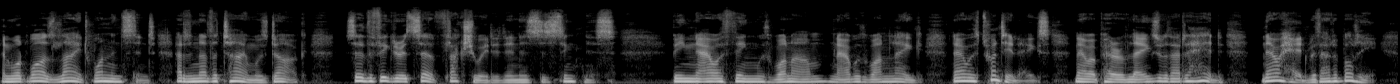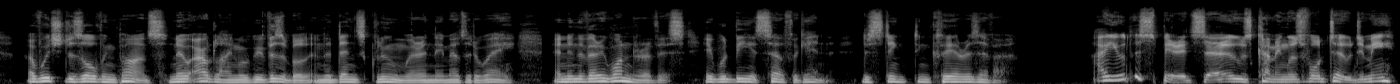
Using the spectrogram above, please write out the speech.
and what was light one instant, at another time was dark, so the figure itself fluctuated in its distinctness, being now a thing with one arm, now with one leg, now with twenty legs, now a pair of legs without a head, now a head without a body, of which dissolving parts no outline would be visible in the dense gloom wherein they melted away, and in the very wonder of this it would be itself again, distinct and clear as ever. Are you the spirit, sir, whose coming was foretold to me?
